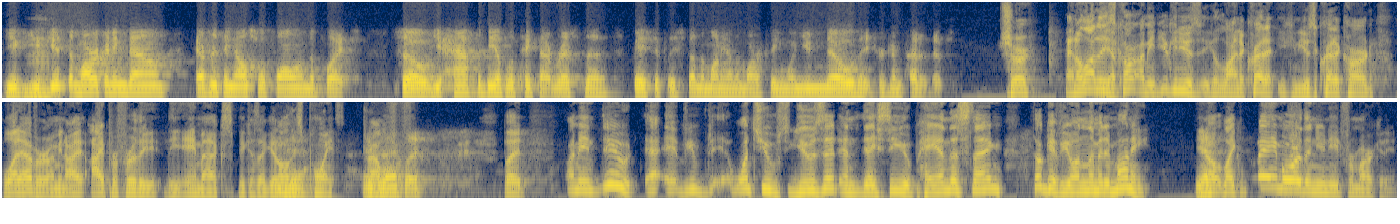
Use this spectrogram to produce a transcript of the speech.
You, mm. you get the marketing down, everything else will fall into place. So you have to be able to take that risk to basically spend the money on the marketing when you know that you're competitive. Sure. And a lot of these yep. cards, I mean, you can use a line of credit, you can use a credit card, whatever. I mean, I, I prefer the, the Amex because I get all yeah, these points. exactly. But I mean, dude, eh, if you once you use it and they see you paying this thing, they'll give you unlimited money. You yeah. know, like way more than you need for marketing.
